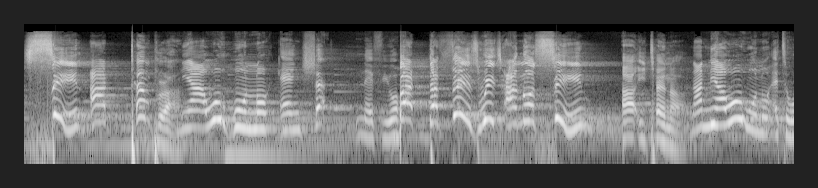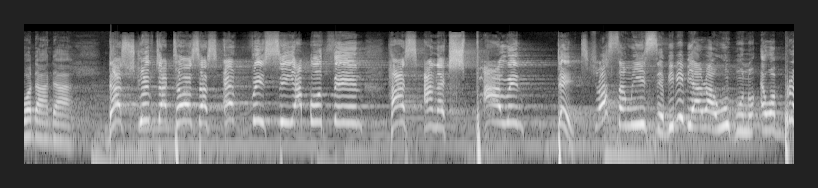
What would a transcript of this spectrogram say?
seen are temporal, nea wohu no ɛnhyɛ na afi hɔ but the things which are not seen are eternal. na nea wohu no ɛte hɔ daadaa That scripture tells us every seeable thing has an expiring date. kyerɛsɛm yi sɛ biribi biara a wohu no ɛwɔ berɛ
